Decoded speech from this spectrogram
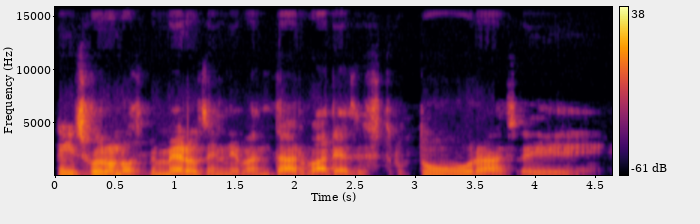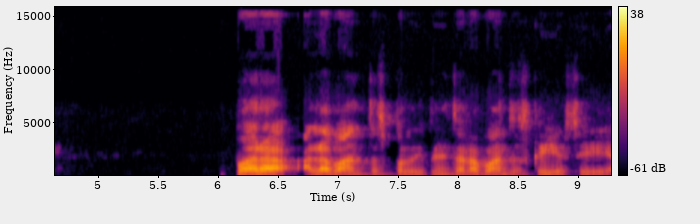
que fueron los primeros en levantar varias estructuras eh, para alabanzas, para diferentes alabanzas que ellos se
